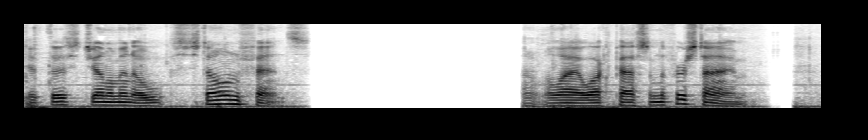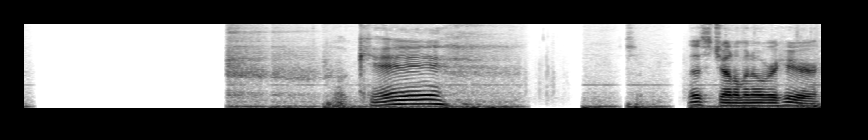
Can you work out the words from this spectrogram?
Get this gentleman a stone fence. I don't know why I walked past him the first time. Okay. This gentleman over here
